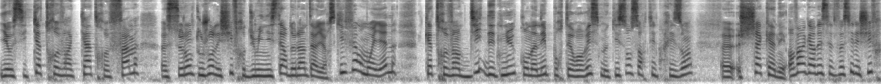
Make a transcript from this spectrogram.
Il y a aussi 84 femmes euh, selon toujours les chiffres du ministère de l'Intérieur. Ce qui fait en moyenne 90 détenus condamnés pour terrorisme qui sont sortis de prison euh, chaque année. On va regarder cette fois-ci les chiffres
